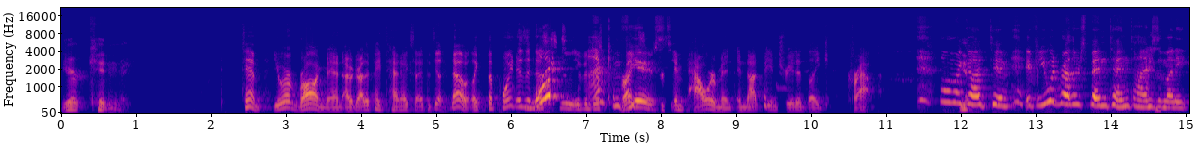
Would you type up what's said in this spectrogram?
you're kidding me. Tim, you are wrong, man. I would rather pay 10x at the deal. No, like the point isn't necessarily even just price. It's empowerment and not being treated like crap. Oh my yeah. God, Tim. If you would rather spend 10 times the money,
